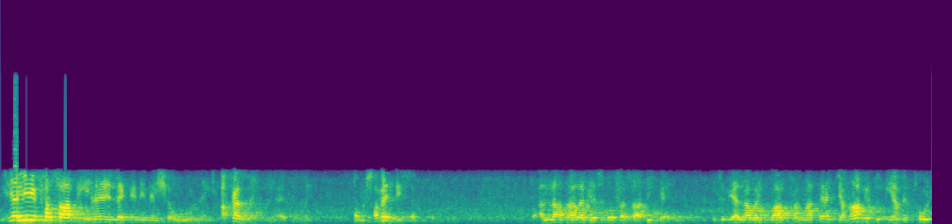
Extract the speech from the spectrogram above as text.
یہی فسادی ہیں، لیکن انہیں شعور نہیں، عقل نہیں ہے تمہیں۔ تم سمجھ نہیں سکتے۔ اللہ تعالیٰ جس کو فسادی کہے اس لیے اللہ اقبال فرماتے ہیں، جہاں بھی دنیا میں تھوڑی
